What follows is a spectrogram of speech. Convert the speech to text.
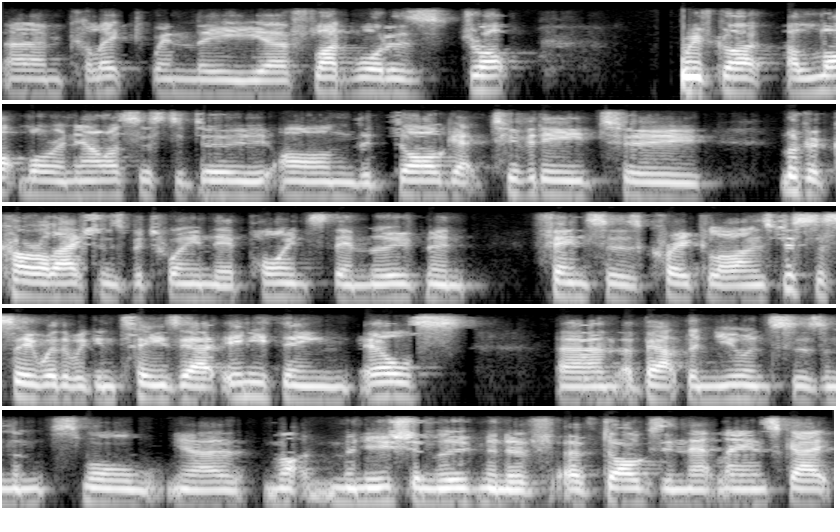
um, collect when the uh, floodwaters drop. We've got a lot more analysis to do on the dog activity to look at correlations between their points, their movement, fences, creek lines, just to see whether we can tease out anything else um, about the nuances and the small, you know, minutia movement of, of dogs in that landscape,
